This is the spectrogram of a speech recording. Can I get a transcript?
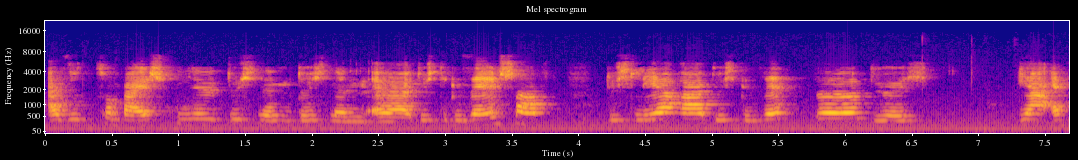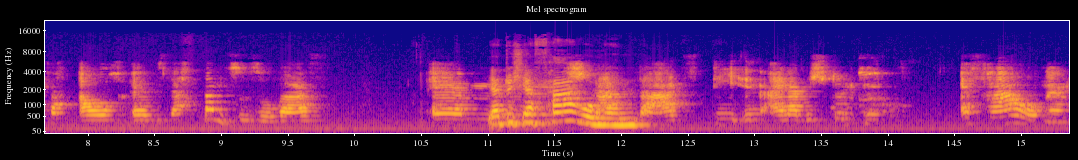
Also zum Beispiel durch, einen, durch, einen, äh, durch die Gesellschaft, durch Lehrer, durch Gesetze, durch ja einfach auch, äh, wie sagt man zu sowas? Ähm, ja, durch Erfahrungen. Standards, die in einer bestimmten Erfahrungen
